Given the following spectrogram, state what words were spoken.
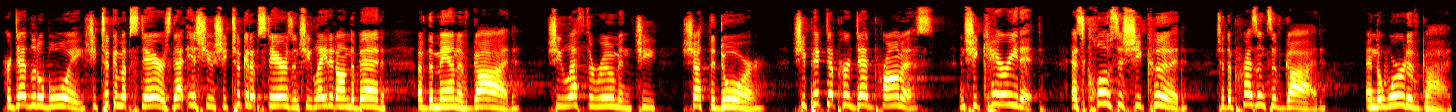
Her dead little boy, she took him upstairs. That issue, she took it upstairs and she laid it on the bed of the man of God. She left the room and she shut the door. She picked up her dead promise and she carried it as close as she could to the presence of God and the word of God.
